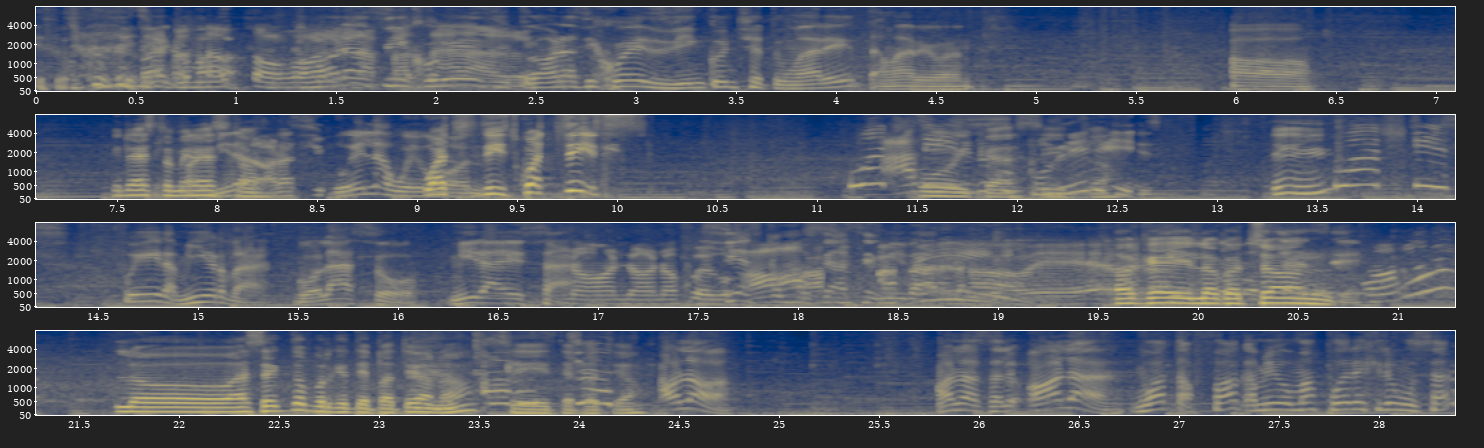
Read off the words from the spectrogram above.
eso. Como- como ahora sí juegues, güey. como ahora sí juegues bien con Chetumare, tamare, weón. Va, va, va. Mira esto, mira esto. ahora sí vuela, weón. Watch this, watch this. Ah, sí, Uy, poderes. Sí. Watch this. Fuera, mierda. Golazo. Mira esa. No, no, no fue Así es como Ah, se hace sí, mi papi. barrio. A ver. Ok, ¿Cómo se locochón. hace? Lo acepto porque te pateó, ¿no? Sí, te pateó. Hola. Hola, salud. Hola. What the fuck, amigo. ¿Más poderes quieren usar?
